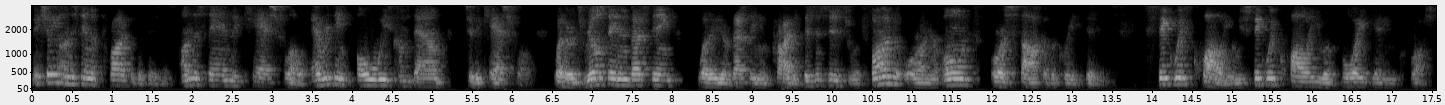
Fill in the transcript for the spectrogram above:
make sure you understand the product of the business, understand the cash flow. Everything always comes down to the cash flow, whether it's real estate investing, whether you're investing in private businesses through a fund or on your own, or a stock of a great business. Stick with quality. When you stick with quality, you avoid getting crushed,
